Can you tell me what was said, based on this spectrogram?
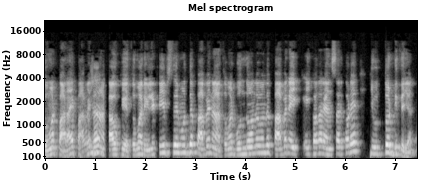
তোমার পাড়ায় পাবে না কাউকে? তোমার রিলেটিভস এর মধ্যে পাবে না তোমার বন্ধু বান্ধবের মধ্যে পাবে না? এই কথার অ্যান্সার করে কি উত্তর দিতে জানে?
